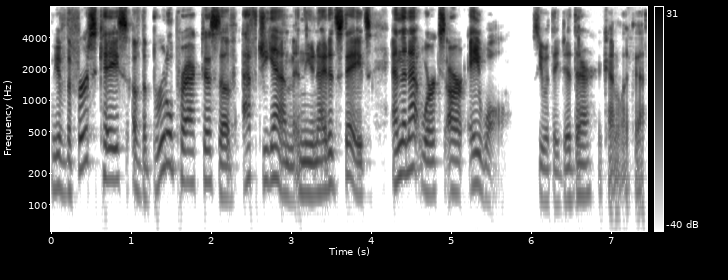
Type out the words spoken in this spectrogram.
We have the first case of the brutal practice of FGM in the United States, and the networks are AWOL. See what they did there? Kind of like that.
